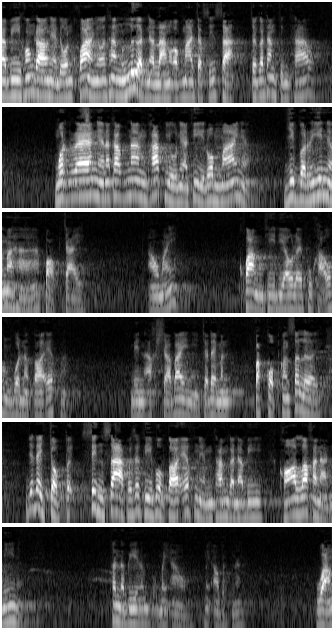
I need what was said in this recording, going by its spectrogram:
นบีของเราเนี่ยโดนคว้างจนกระทั่งเลือดเนี่ยหลั่งออกมาจากศีรษะจนกระทั่งถึงเท้า หมดแรงเนี่ยนะครับ นั่งพักอยู่เนี่ยที่ร่มไม้เนี่ย ยิบรีนเนี่ยมาหาปลอบใจ เอาไหมคว่ำทีเดียวเลยภูเขาข้างบนตอเอฟอัลอัคชะบัยนี่จะได้มันประกบกันซะเลย จะได้จบสิ้นซากไปสักทีพวกตอเอฟเนี่ยมันทำกับนบี ของอัลลอฮ์ขนาดนี้เนี่ยท่านนบีนั้นบอกไม่เอา ไม่เอาแบบนั้น หวัง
